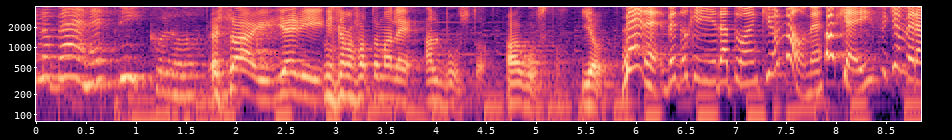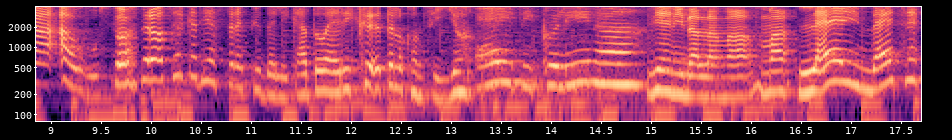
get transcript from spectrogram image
tenerlo bene, è piccolo. E sai, ieri mi sono fatto male al busto. Augusto, io. Bene, vedo che gli hai dato anche un nome. Ok, si chiamerà Augusto. Però cerca di essere più delicato, Eric, te lo consiglio. Ehi, piccolina. Vieni dalla mamma. Lei, invece,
